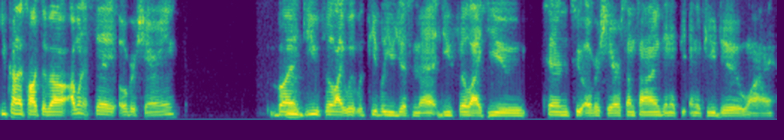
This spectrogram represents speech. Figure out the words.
you kind of talked about. I wouldn't say oversharing, but Mm. do you feel like with, with people you just met, do you feel like you tend to overshare sometimes? And if and if you do, why?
